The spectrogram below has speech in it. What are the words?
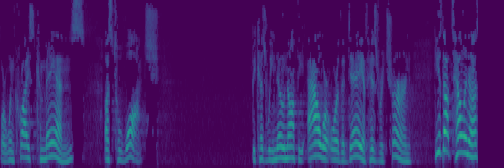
or when Christ commands us to watch, because we know not the hour or the day of his return, he's not telling us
